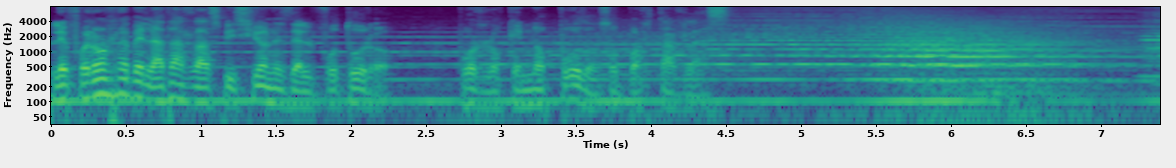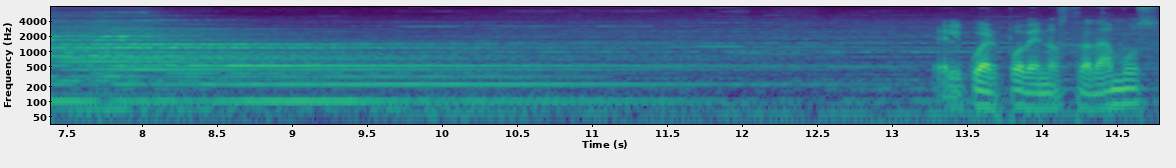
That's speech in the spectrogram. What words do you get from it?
le fueron reveladas las visiones del futuro, por lo que no pudo soportarlas. El cuerpo de Nostradamus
